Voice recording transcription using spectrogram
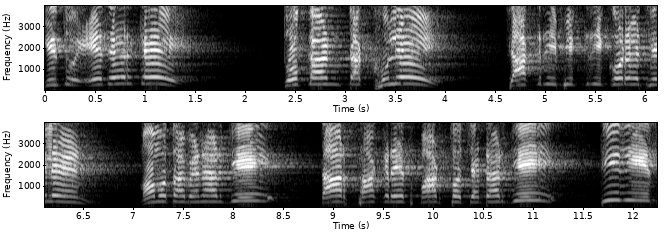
কিন্তু এদেরকে দোকানটা খুলে চাকরি বিক্রি করেছিলেন মমতা ব্যানার্জি, তার সাকরেত পার্থ চ্যাটার্জি, তিরিশ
